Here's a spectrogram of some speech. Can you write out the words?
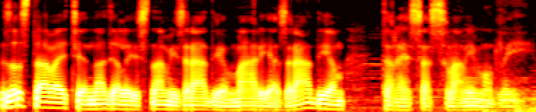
Zostávajte naďalej s nami z Rádiom Mária, s rádiom, ktoré sa s vami modlí.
